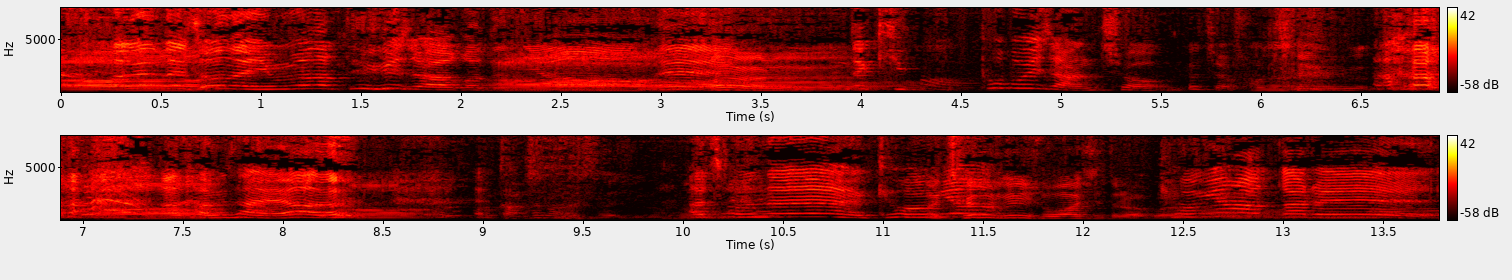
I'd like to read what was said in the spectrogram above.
아, 근데 저는 인문학 되게 좋아하거든요. 아, 네. 아니, 아니. 근데 깊어 보이지 않죠. 그죠? 생- 아, 감사해요. 어. 깜짝 놀랐어요 지금. 아, 저는 경영, 아, 책을 굉장히 좋아하시더라고요. 경영학과를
